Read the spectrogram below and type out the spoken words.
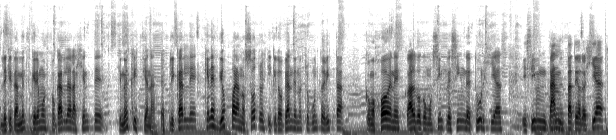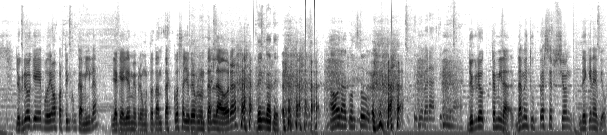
de que también queremos enfocarle a la gente que no es cristiana, explicarle quién es Dios para nosotros y que lo vean desde nuestro punto de vista como jóvenes, algo como simple, sin liturgias y sin tanta teología. Yo creo que podríamos partir con Camila, ya que ayer me preguntó tantas cosas, yo quiero preguntarle ahora. Véngate. Ahora con todo. Estoy preparada, estoy preparada. Yo creo, Camila, dame tu percepción de quién es Dios.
